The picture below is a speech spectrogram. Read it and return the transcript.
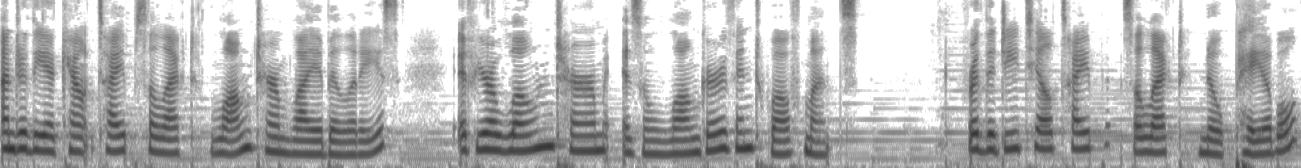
Under the account type, select Long Term Liabilities if your loan term is longer than 12 months. For the detail type, select Notes Payable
